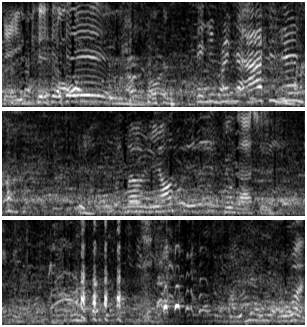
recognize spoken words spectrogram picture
David. Did you bring the ashes in? No, can y'all see this? Whose ashes? What?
